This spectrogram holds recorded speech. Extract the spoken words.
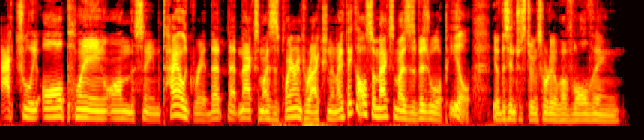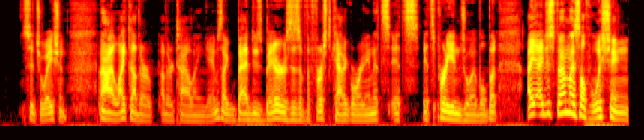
actually all playing on the same tile grid. That that maximizes player interaction, and I think also maximizes visual appeal. You have this interesting sort of evolving situation. Now I like other other tiling games, like Bad News Bears is of the first category, and it's it's it's pretty enjoyable. But I, I just found myself wishing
